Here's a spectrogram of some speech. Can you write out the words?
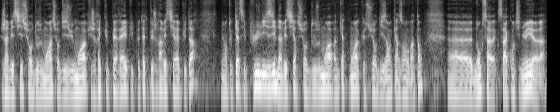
j'investis sur 12 mois, sur 18 mois, puis je récupérerai, puis peut-être que je réinvestirai plus tard. Mais en tout cas, c'est plus lisible d'investir sur 12 mois, 24 mois que sur 10 ans, 15 ans ou 20 ans. Euh, donc ça, ça a continué à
